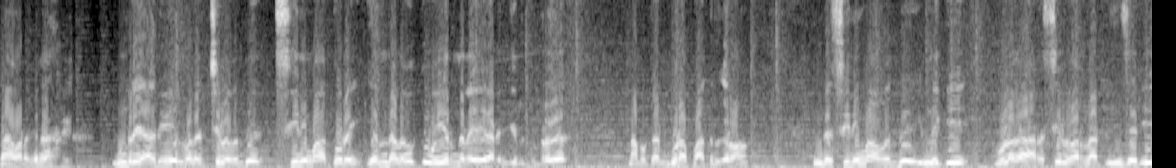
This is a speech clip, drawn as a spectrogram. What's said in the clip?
நான் வணக்கம் இன்றைய அறிவியல் வளர்ச்சியில வந்து சினிமா துறை எந்த அளவுக்கு உயர்ந்த நிலையை அடைஞ்சிருக்குன்றத நம்ம கண்கூடா பார்த்துருக்குறோம். இந்த சினிமா வந்து இன்னைக்கு உலக அரசியல் வரலாற்றையும் சரி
